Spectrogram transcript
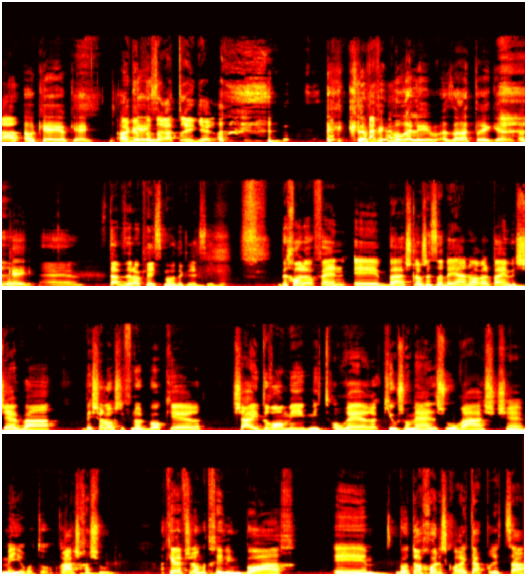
אה? אוקיי, אוקיי. אגב, אוקיי. אזהרת טריגר. כלבים מורעלים, אזהרת טריגר, אוקיי. אה, סתם, זה לא case מאוד אגרסיבי. בכל אופן, אה, ב-13 בינואר 2007, בשלוש לפנות בוקר, שי דרומי מתעורר כי הוא שומע איזשהו רעש שמעיר אותו, רעש חשוד. הכלב שלו מתחיל לנבוח, אה, באותו החודש כבר הייתה פריצה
